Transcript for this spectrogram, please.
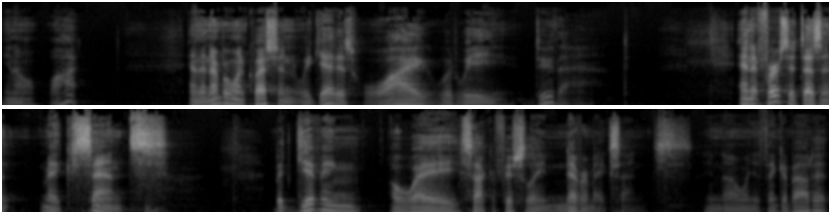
You know, what? And the number one question we get is, why would we do that? And at first, it doesn't make sense, but giving away sacrificially never makes sense, you know, when you think about it.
